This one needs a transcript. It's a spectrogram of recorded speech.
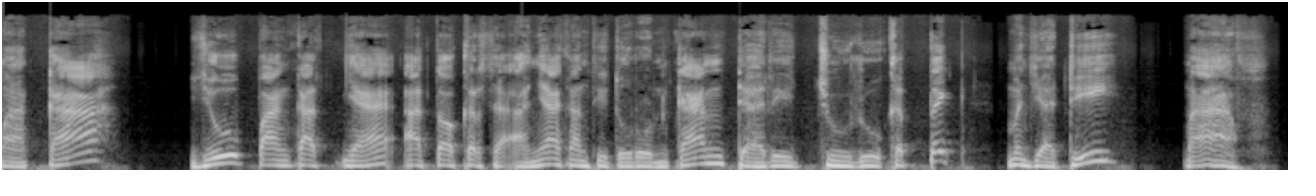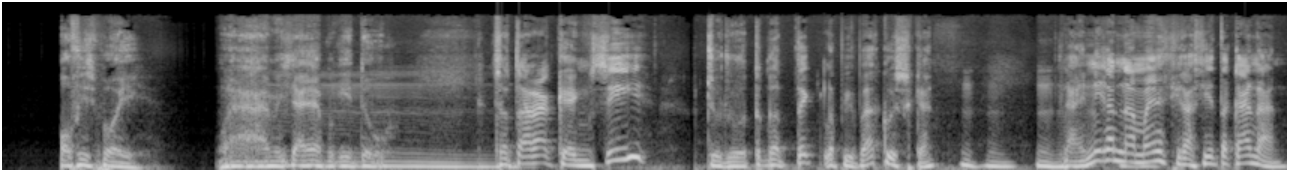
maka you pangkatnya atau kerjaannya akan diturunkan dari juru ketik menjadi maaf, office boy. Wah, misalnya begitu. Secara gengsi juru ketik lebih bagus kan? Nah, ini kan namanya dikasih tekanan.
